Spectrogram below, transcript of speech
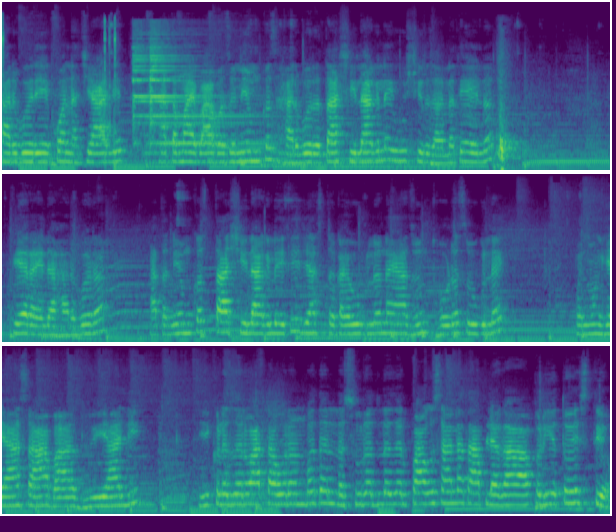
हरभरे कोणाचे आलेत? आता माय बाबाचं नेमकंच हरभरं ताशी लागलंय. उशीर झाला त्यायला. पेरायला हरभरं. आता नेमकंच ताशी लागले ते. जास्त काय उगलं नाही. अजून थोडंच उगलंय. पण मग हे असं आभाळ धुई आली. इकडं जर वातावरण बदललं सुरतला जर पाऊस आला तर आपल्या गावाकडे येतोयच त्यो.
